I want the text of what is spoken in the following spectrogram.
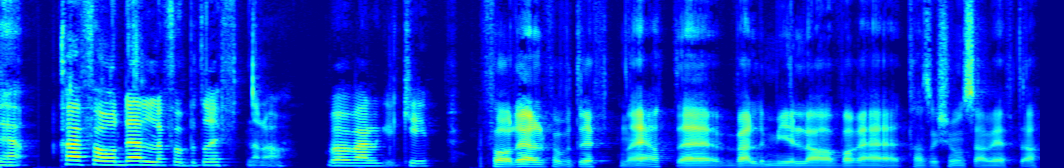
Ja. Hva er fordelene for bedriftene, da, ved å velge Keep? Fordelen for bedriftene er at det er veldig mye lavere transaksjonsavgifter.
